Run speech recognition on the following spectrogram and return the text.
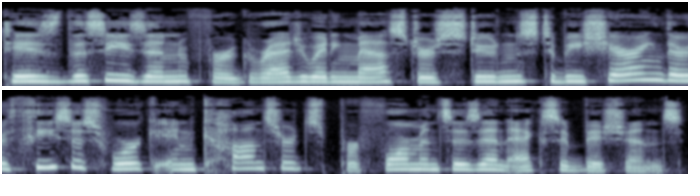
Tis the season for graduating master's students to be sharing their thesis work in concerts, performances, and exhibitions.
